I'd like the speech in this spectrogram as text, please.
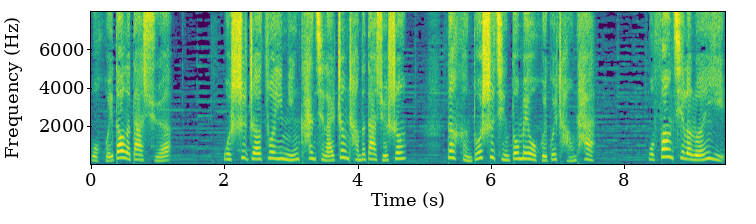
我回到了大学。我试着做一名看起来正常的大学生，但很多事情都没有回归常态。我放弃了轮椅，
